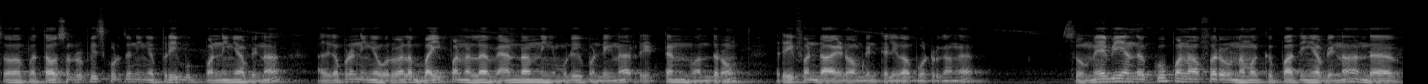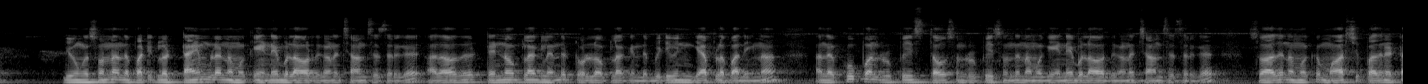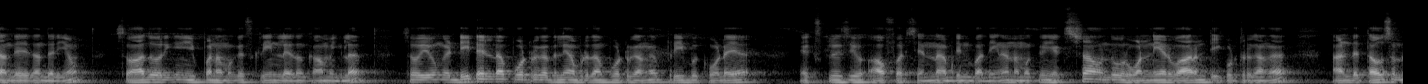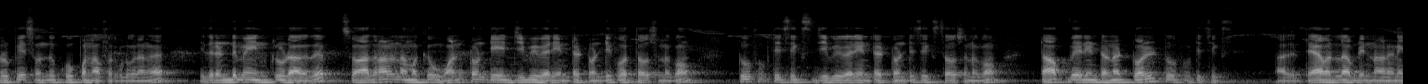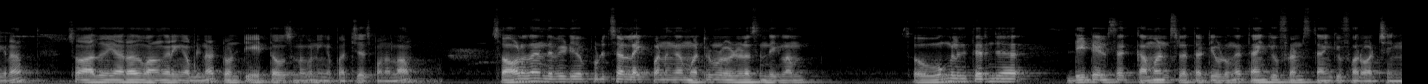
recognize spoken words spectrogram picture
ஸோ இப்போ தௌசண்ட் ருபீஸ் கொடுத்து நீங்கள் ப்ரீ புக் பண்ணீங்க அப்படின்னா அதுக்கப்புறம் நீங்கள் ஒரு வேளை பை பண்ணலை வேண்டாம்னு நீங்கள் முடிவு பண்ணிட்டீங்கன்னா ரிட்டன் வந்துடும் ரீஃபண்ட் ஆகிடும் அப்படின்னு தெளிவாக போட்டிருக்காங்க. ஸோ மேபி அந்த கூப்பன் ஆஃபர் நமக்கு பார்த்தீங்க அப்படின்னா அந்த இவங்க சொன்ன அந்த பர்டிகுலர் டைமில் நமக்கு எனேபிள் ஆகிறதுக்கான சான்சஸ் இருக்குது அதாவது டென் ஓ கிளாக்லேருந்து டுவெல் ஓ கிளாக் இந்த பிட்வீன் கேப்பில் பார்த்தீங்கன்னா அந்த கூப்பன் ருபீஸ் தௌசண்ட் ருபீஸ் வந்து நமக்கு எனேபிள் ஆகிறதுக்கான சான்சஸ் இருக்குது ஸோ அது நமக்கு மார்ச் பதினெட்டாம் தேதி தான் தெரியும். ஸோ அது வரைக்கும் இப்போ நமக்கு ஸ்க்ரீனில் எதுவும் காமிக்கல. ஸோ இவங்க டீட்டெயில்டாக போட்டிருக்கிறதுலையும் அப்படி தான் போட்டிருக்காங்க. ப்ரீ புக்கோடைய எக்ஸ்க்ளூசிவ் ஆஃபர்ஸ் என்ன அப்படின்னு பார்த்தீங்கன்னா நமக்கு எக்ஸ்ட்ரா வந்து ஒரு ஒன் இயர் வாரண்ட்டி கொடுத்துருக்காங்க. அண்டு தௌசண்ட் ருபீஸ் வந்து கூப்பன் ஆஃபர் கொடுக்குறாங்க. இது ரெண்டுமே இன்க்ளூட் ஆகுது. ஸோ அதனால் நமக்கு ஒன் டுவெண்ட்டி எயிட் ஜிபி வேரியண்ட்டை டுவெண்ட்டி ஃபோர் தௌசண்ட்க்கும் டூ ஃபிஃப்டி சிக்ஸ் ஜிபி வேரியண்ட்டை டுவெண்ட்டி சிக்ஸ் தௌசண்ட்க்கும் டாப் வேரியண்ட்டான டுவெல் டூ ஃபிஃப்டி சிக்ஸ் அது தேவையில்ல அப்படின்னு நான் நினைக்கிறேன். ஸோ அது யாராவது வாங்குறீங்க அப்படின்னா டுவெண்ட்டி எயிட் தௌசண்ட்க்கும் நீங்கள் பர்ச்சேஸ் பண்ணலாம். ஸோ அவ்வளோதான் இந்த வீடியோ பிடிச்சா லைக் பண்ணுங்கள் மற்றும் வீடியோவில் சந்திக்கலாம். ஸோ உங்களுக்கு தெரிஞ்ச டீட்டெயில்ஸை கமெண்ட்ஸில் தட்டி விடுங்க. தேங்க்யூ ஃப்ரெண்ட்ஸ் தேங்க்யூ ஃபார் வாட்சிங்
